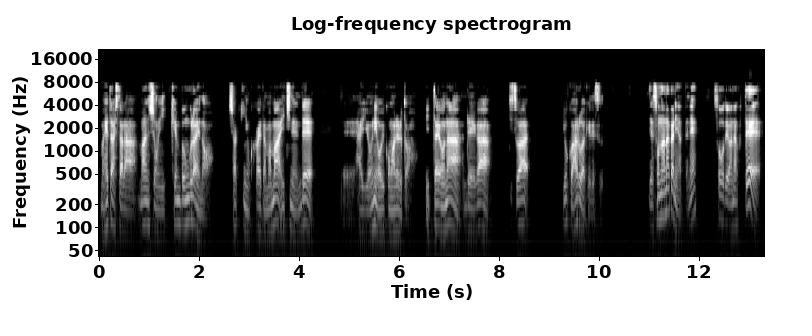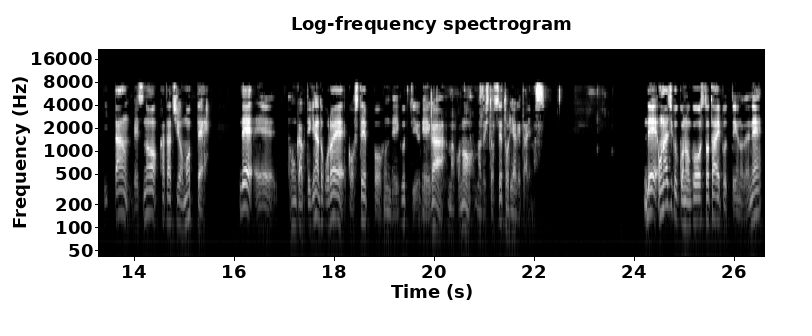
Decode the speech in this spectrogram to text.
まあ、下手したらマンション一軒分ぐらいの借金を抱えたまま一年で、えー、廃業に追い込まれるといったような例が、実はよくあるわけです。で、そんな中にあってね、そうではなくて、一旦別の形を持って、で、えー、本格的なところへ、こう、ステップを踏んでいくっていう例が、まあ、この、まず一つで取り上げてあります。で、同じくこのゴーストタイプっていうのでね、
